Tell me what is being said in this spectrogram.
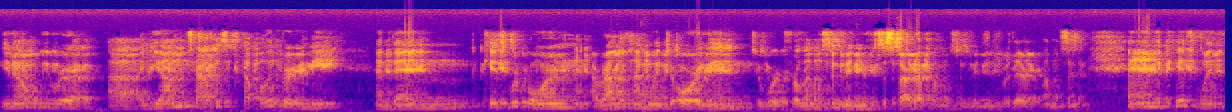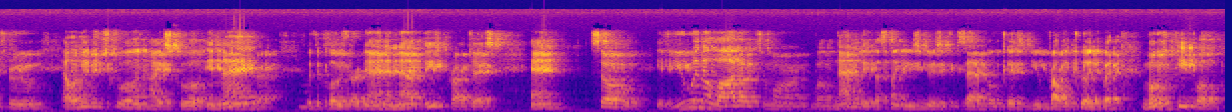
you know, we were a, a young childless couple in Burgundy. And then the kids were born around the time I went to Oregon to work for Lemelson Vineyards to start up. Lemelson Vineyards were there at Lemelson. And the kids went through elementary school and high school in Niagara with the Clos Jordanne and now these projects. And so if you win the lotto tomorrow, well, Natalie, let's not use you as an example because you probably could, but most people,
